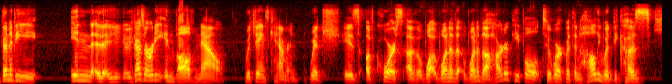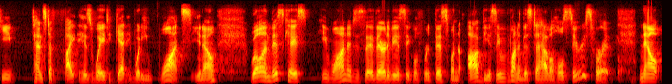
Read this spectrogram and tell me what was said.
going to be in you guys are already involved now with James Cameron, which is of course of one of the one of the harder people to work with in Hollywood because he tends to fight his way to get what he wants, you know? Well, in this case, he wanted to there to be a sequel for this one. Obviously, he wanted this to have a whole series for it. Now,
